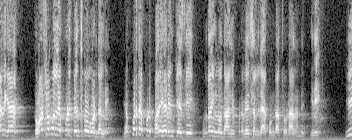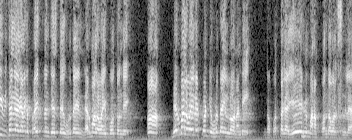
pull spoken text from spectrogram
కనుక దోషములను ఎప్పుడు పెంచుకోకూడదండి. ఎప్పటికప్పుడు పరిహరించేసి హృదయంలో దాని ప్రవేశం లేకుండా చూడాలండి. ఇది ఈ విధంగా గనక ప్రయత్నం చేస్తే హృదయం నిర్మలమైపోతుంది. ఆ నిర్మలమైనటువంటి హృదయంలోనండి ఇంకా కొత్తగా ఏమి మనం పొందవలసిందిలే.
